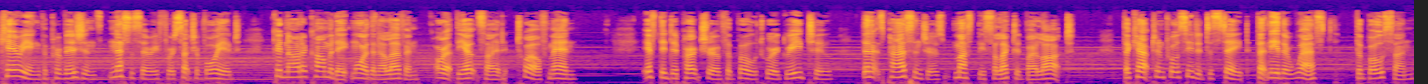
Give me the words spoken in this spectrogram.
carrying the provisions necessary for such a voyage, could not accommodate more than eleven, or at the outside twelve men. If the departure of the boat were agreed to, then its passengers must be selected by lot. The captain proceeded to state that neither West, the boatswain,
